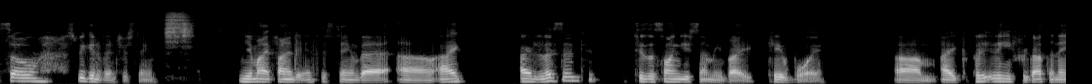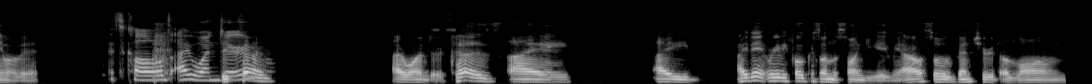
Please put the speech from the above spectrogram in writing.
So speaking of interesting, you might find it interesting that uh, I I listened to the song you sent me by Caveboy. Um, I completely forgot the name of it. It's called "I Wonder." because I wonder because I I I didn't really focus on the song you gave me. I also ventured along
